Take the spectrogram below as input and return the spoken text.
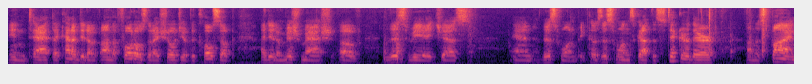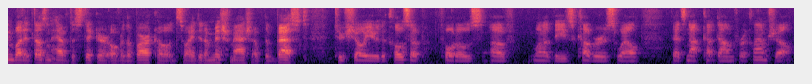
intact. I kind of did a, on the photos that I showed you of the close-up, I did a mishmash of this VHS and this one because this one's got the sticker there on the spine but it doesn't have the sticker over the barcode so I did a mishmash of the best to show you the close-up photos of one of these covers, well, that's not cut down for a clamshell.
